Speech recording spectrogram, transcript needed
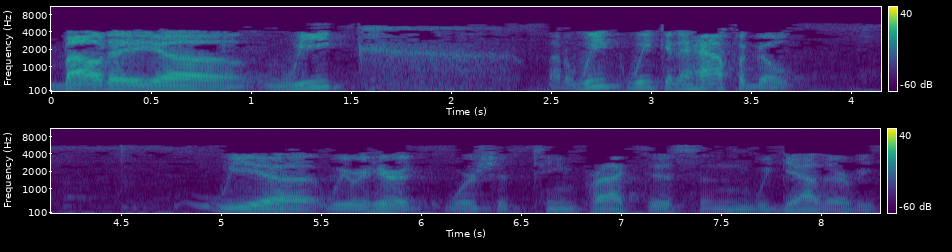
About a uh, week, about a week, week and a half ago, we uh, we were here at worship team practice, and we gather every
